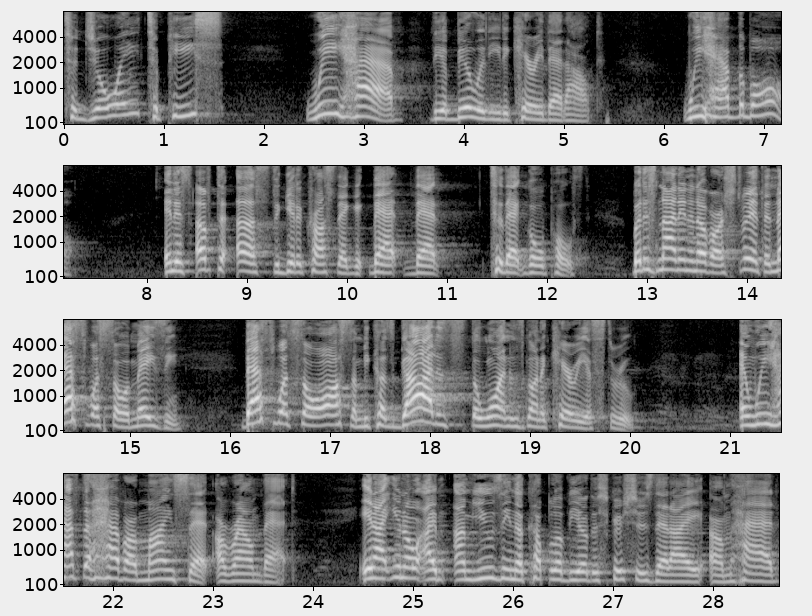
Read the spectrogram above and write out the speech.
to joy, to peace. We have the ability to carry that out. We have the ball. And it's up to us to get across that, that, that to that goalpost. But it's not in and of our strength, and that's what's so amazing. That's what's so awesome because God is the one who's going to carry us through. And we have to have our mindset around that. And I, you know, I, I'm using a couple of the other scriptures that I um, had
